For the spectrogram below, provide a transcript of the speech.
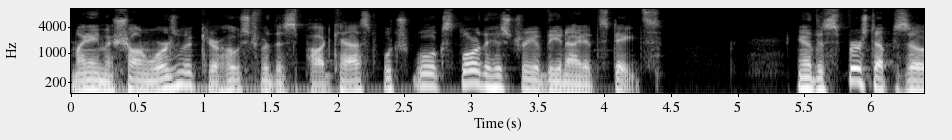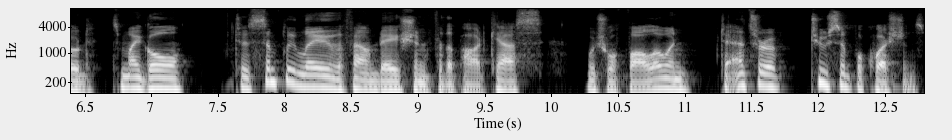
My name is Shawn Warswick, your host for this podcast, which will explore the history of the United States. Now, this first episode, it's my goal to simply lay the foundation for the podcasts, which will follow, and to answer two simple questions.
